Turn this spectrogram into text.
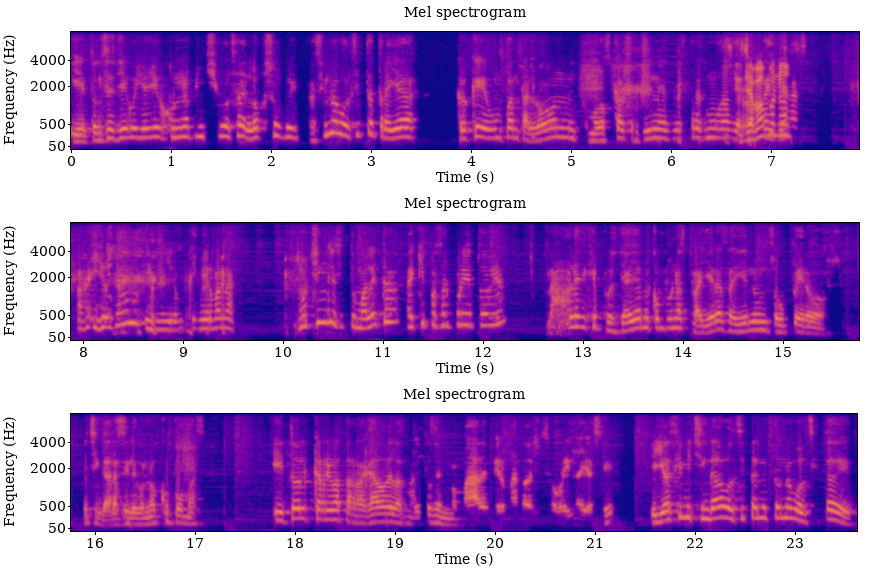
Y entonces llego, yo llego con una pinche bolsa de Oxxo, güey. Así una bolsita traía, creo que un pantalón, como dos calcetines, dos, tres mudas de Ya ropa. y vámonos. Ah, y yo, ya vámonos. Y mi, y mi hermana, no chingues, ¿y tu maleta? ¿Hay que pasar por ella todavía? No, le dije, pues ya, ya me compro unas playeras ahí en un súper o qué chingada. Así le digo, no ocupo más. Y todo el carro iba atarragado de las maletas de mi mamá, de mi hermana, de mi sobrina y así. Y yo así mi chingada bolsita, neta, una bolsita de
